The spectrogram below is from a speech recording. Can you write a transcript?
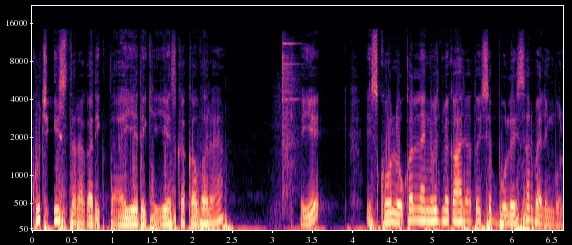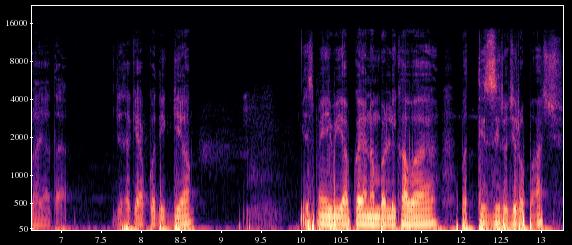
कुछ इस तरह का दिखता है। ये देखिए, ये इसका कवर है। ये इसको लोकल लैंग्वेज में कहा जाता है, इसे बोलेसर बैरिंग बोला जाता है। जैसा कि आपको दिख गया। इसमें भी आपका यह नंबर लिखा हुआ है, बत्तीस ज़ीरो ज़ीरो पाँच।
